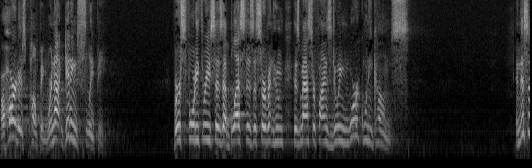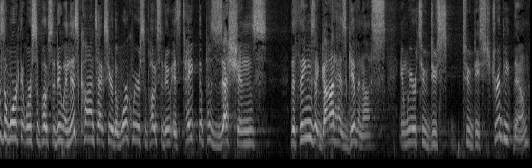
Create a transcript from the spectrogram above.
Our heart is pumping, we're not getting sleepy. Verse 43 says that blessed is the servant whom his master finds doing work when he comes. And this is the work that we're supposed to do. In this context here, the work we are supposed to do is take the possessions, the things that God has given us, and we are to, to distribute them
